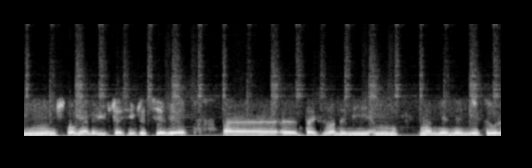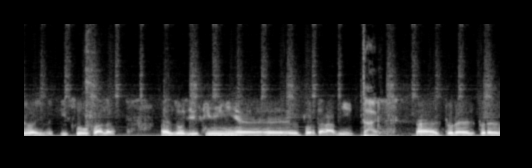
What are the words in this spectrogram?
z mm, wspomnianymi wcześniej przez Ciebie e, tak zwanymi, mm, no nie, nie, nie chcę używać brzydkich słów, ale złodziejskimi portalami tak. E, które, które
